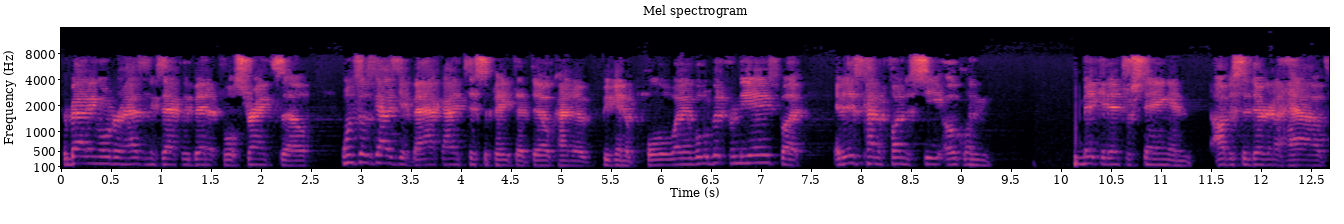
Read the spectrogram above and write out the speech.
their batting order hasn't exactly been at full strength. So once those guys get back, I anticipate that they'll kind of begin to pull away a little bit from the A's. But it is kind of fun to see Oakland make it interesting, and obviously they're going to have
